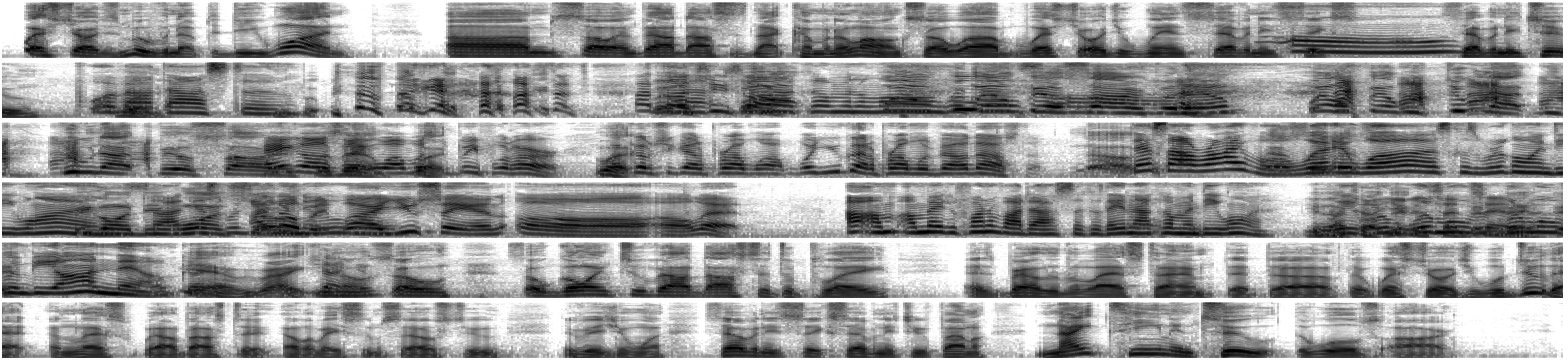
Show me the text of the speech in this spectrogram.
West Georgia's moving up to D1. Um, so, and Valdosta's not coming along. So, uh, West Georgia wins 76 72. Poor What? Valdosta. I thought she They're saw. not coming We along don't, we don't feel Oh. sorry for them. We don't feel. We do not. We do not feel sorry Hang on for a second. Well, what's What? the beef with her? How What? come she got a problem? Well, you got a problem with Valdosta. No, That's our rival. That's- well, it was because we're going D1. We're going so I guess D1, we're so- I getting know, but why are you saying uh, all that? I- I'm, I'm making fun of Valdosta because they're not coming D1. You're We, are you didn't moving, we're moving beyond them. Yeah, right. You know, so so going to Valdosta to play is barely the last time that uh, that West Georgia will do that, unless Valdosta elevates themselves to Division One. 76-72 final. 19 and two, the Wolves are.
